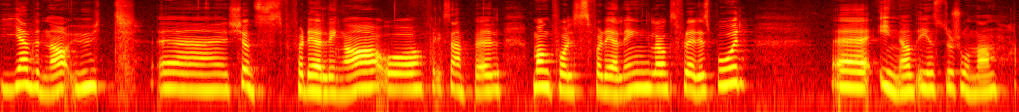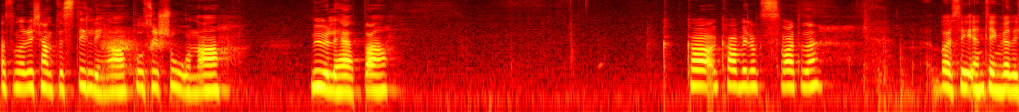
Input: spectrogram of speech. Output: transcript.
jevna ut eh, kjønnsfordelinga og f.eks. mangfoldsfordeling langs flere spor eh, innad i institusjonene? Altså når det kommer til stillinger, posisjoner, muligheter. Hva, hva vil dere svare til det? bare si en ting veldig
